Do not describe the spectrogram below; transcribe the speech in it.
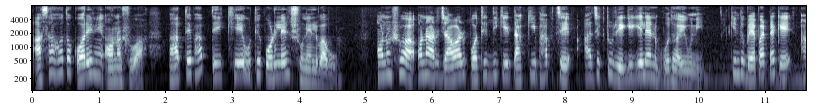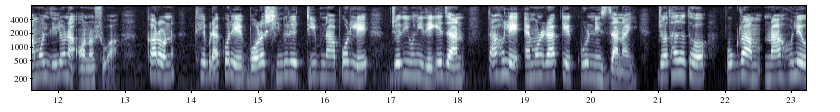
আশাহত করেনি অনসূয়া ভাবতে ভাবতেই খেয়ে উঠে পড়লেন সুনীলবাবু। অনসূয়া ওনার যাওয়ার পথের দিকে তাকিয়ে ভাবছে, আজ একটু রেগে গেলেন বোধহয় উনি। কিন্তু ব্যাপারটাকে আমল দিল না অনসূয়া কারণ থেবড়া করে বড় সিঁদুরের টিপ না পড়লে যদি উনি রেগে যান তাহলে এমন রাগকে কুর্নিশ জানাই। যথাযথ প্রোগ্রাম না হলেও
